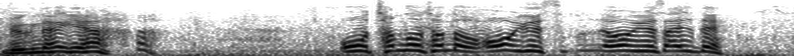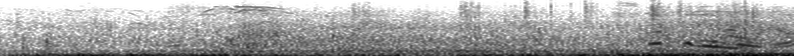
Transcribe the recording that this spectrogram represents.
명당이야. 오, 참돔, 참돔. 어, 이거, 스- 어, 이거 사이즈 돼. 스냅퍼가 올라오냐?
